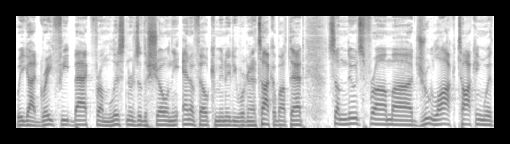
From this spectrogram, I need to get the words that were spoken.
We got great feedback from listeners of the show and the NFL community. We're going to talk about that. Some news from uh, Drew Lock talking with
